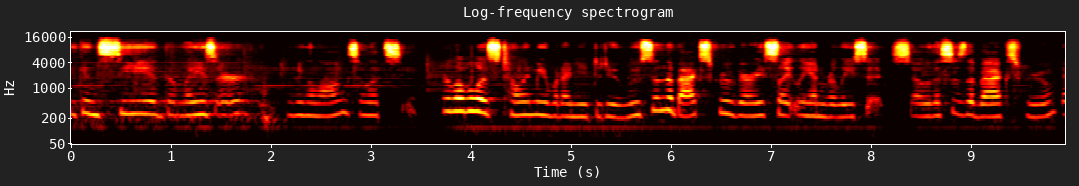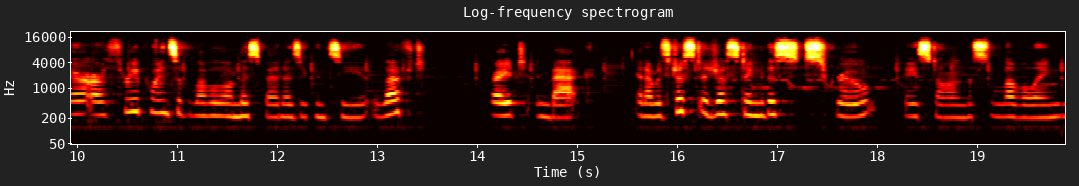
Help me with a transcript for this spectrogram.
You can see the laser moving along, so let's see. Your level is telling me what I need to do. Loosen the back screw very slightly and release it. So this is the back screw. There are three points of level on this bed, as you can see, left, right, and back. And I was just adjusting this screw based on this leveling,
